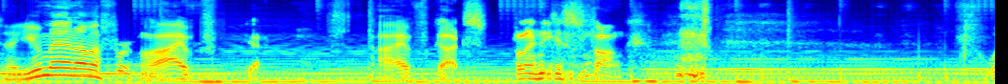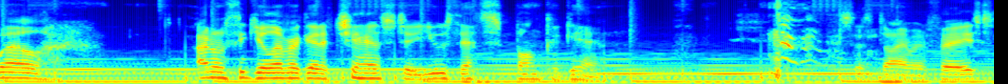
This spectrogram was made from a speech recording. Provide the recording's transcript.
So you, man, I'm afraid. Well, I've got, I've got plenty of spunk. Well, I don't think you'll ever get a chance to use that spunk again. Says Diamond Face.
